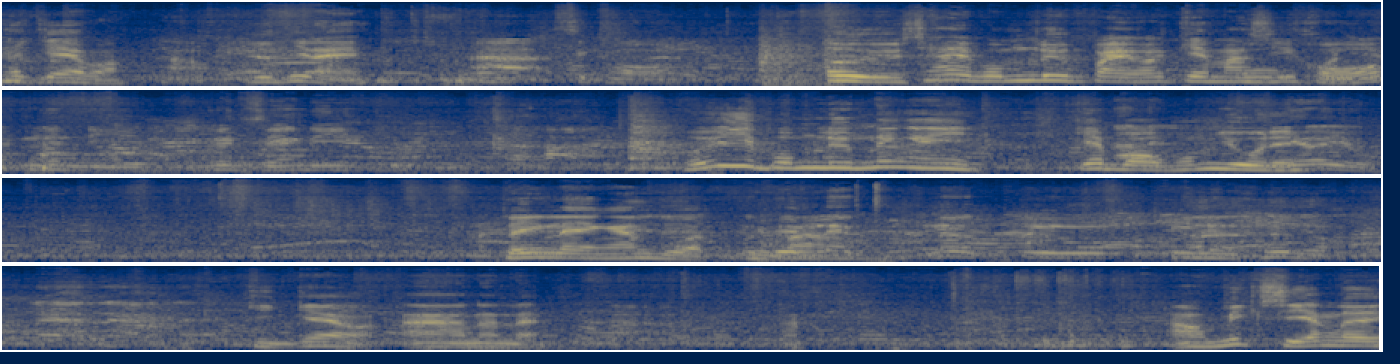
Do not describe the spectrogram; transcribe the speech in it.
ให้แกเหรอครับอยู่ที่ไหน อ่าสิงโตเออใช่ผมลืมไปว่าแกมาสีขอเล่นดีเล่นเสียงดีเฮ้ยผมลืมได้ไงแกบอกผมอยู่ดิเยอะอยู่เพลงแรงงานบวชเมื่อพี่คืนว่าเลิกเลิกปีปีหนึ่งครึ่งกิ่งแก้วอ่านั่นแหละอะ เอามิกเสียงเลย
